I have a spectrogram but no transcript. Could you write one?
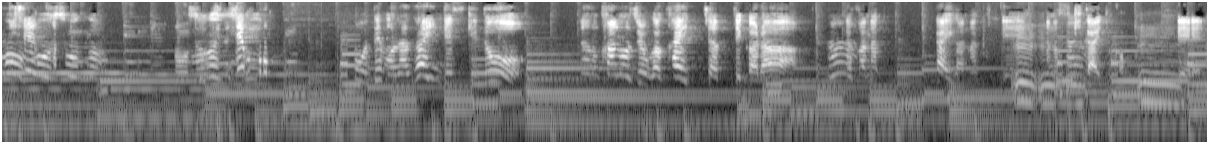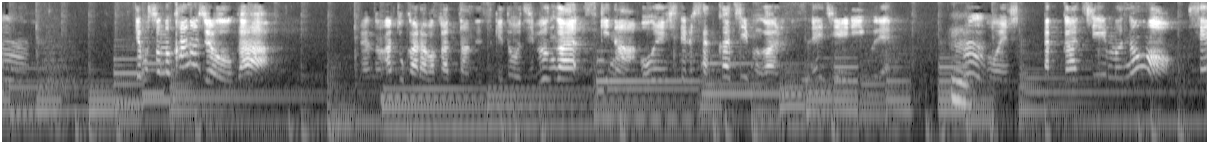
もうもうそんなですね。でももうでも長いんですけどあの彼女が帰っちゃってからうん。なかなか機会がなくて、うんうん。あの機会とかも。うん。で、でもその彼女があの後から分かったんですけど自分が好きな応援してるサッカーチームがあるんですね J リーグでうん。応援しサッカーチームの選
